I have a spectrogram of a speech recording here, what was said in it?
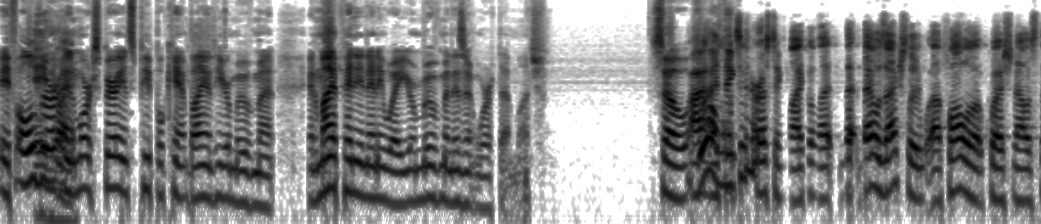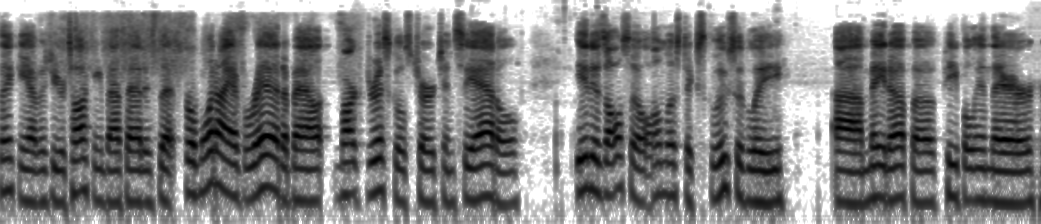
If older Right. and more experienced people can't buy into your movement, in my opinion anyway, your movement isn't worth that much. So I, well, I think it's interesting, Michael. That, that, was actually a follow-up question I was thinking of as you were talking about that. Is that from what I have read about Mark Driscoll's church in Seattle, it is also almost exclusively uh, made up of people in their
